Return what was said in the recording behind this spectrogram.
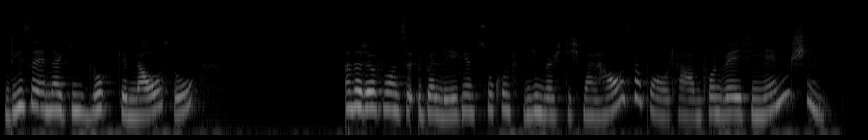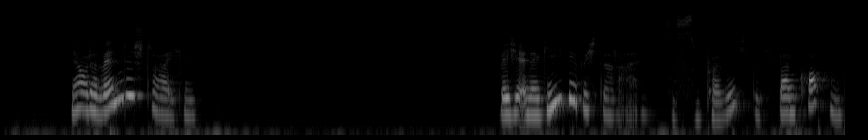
Und diese Energie wirkt genauso und da dürfen wir uns überlegen in Zukunft, wie möchte ich mein Haus erbaut haben, von welchen Menschen. Ja, oder Wände streichen. Welche Energie gebe ich da rein? Das ist super wichtig. Beim Kochen,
